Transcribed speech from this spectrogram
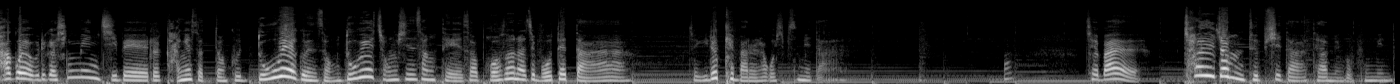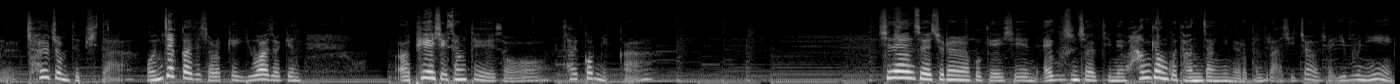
과거에 우리가 식민 지배를 당했었던 그 노예 근성, 노예 정신 상태에서 벗어나지 못했다. 저 이렇게 말을 하고 싶습니다. 어? 제발 철 좀 듭시다, 대한민국 국민들. 철 좀 듭시다. 언제까지 저렇게 유아적인 어, 피해식 상태에서 살 겁니까? 신의 한수에 출연하고 계신 애국순찰팀의 황경구 단장님 여러분들 아시죠? 저 이분이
